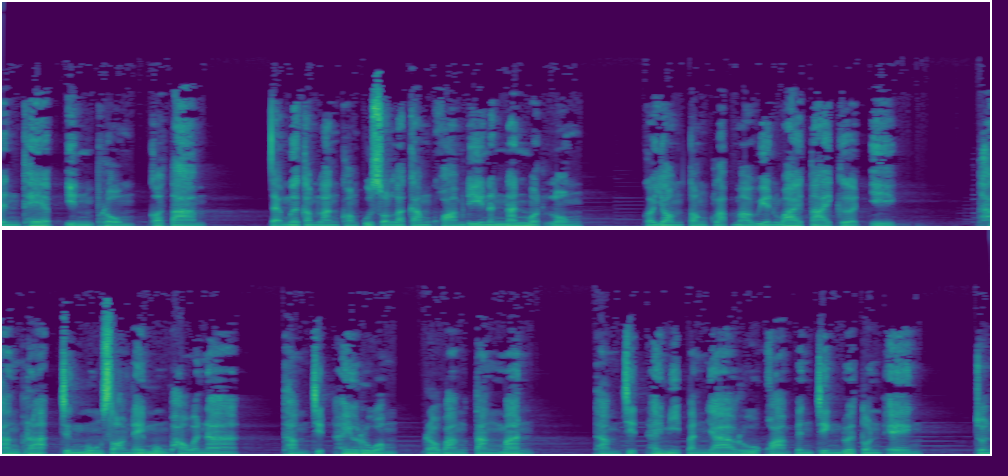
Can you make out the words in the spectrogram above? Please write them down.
เป็นเทพอินพรหมก็ตาม แต่เมื่อกำลังของกุศลกรรมความดีนั้นๆ หมดลง ก็ยอมต้องกลับมาเวียนว่ายตายเกิดอีก ทางพระจึงมุ่งสอนให้มุ่งภาวนาทำจิตให้รวม ระวังตั้งมั่นทำจิตให้มีปัญญารู้ความเป็นจริงด้วยตนเอง จน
